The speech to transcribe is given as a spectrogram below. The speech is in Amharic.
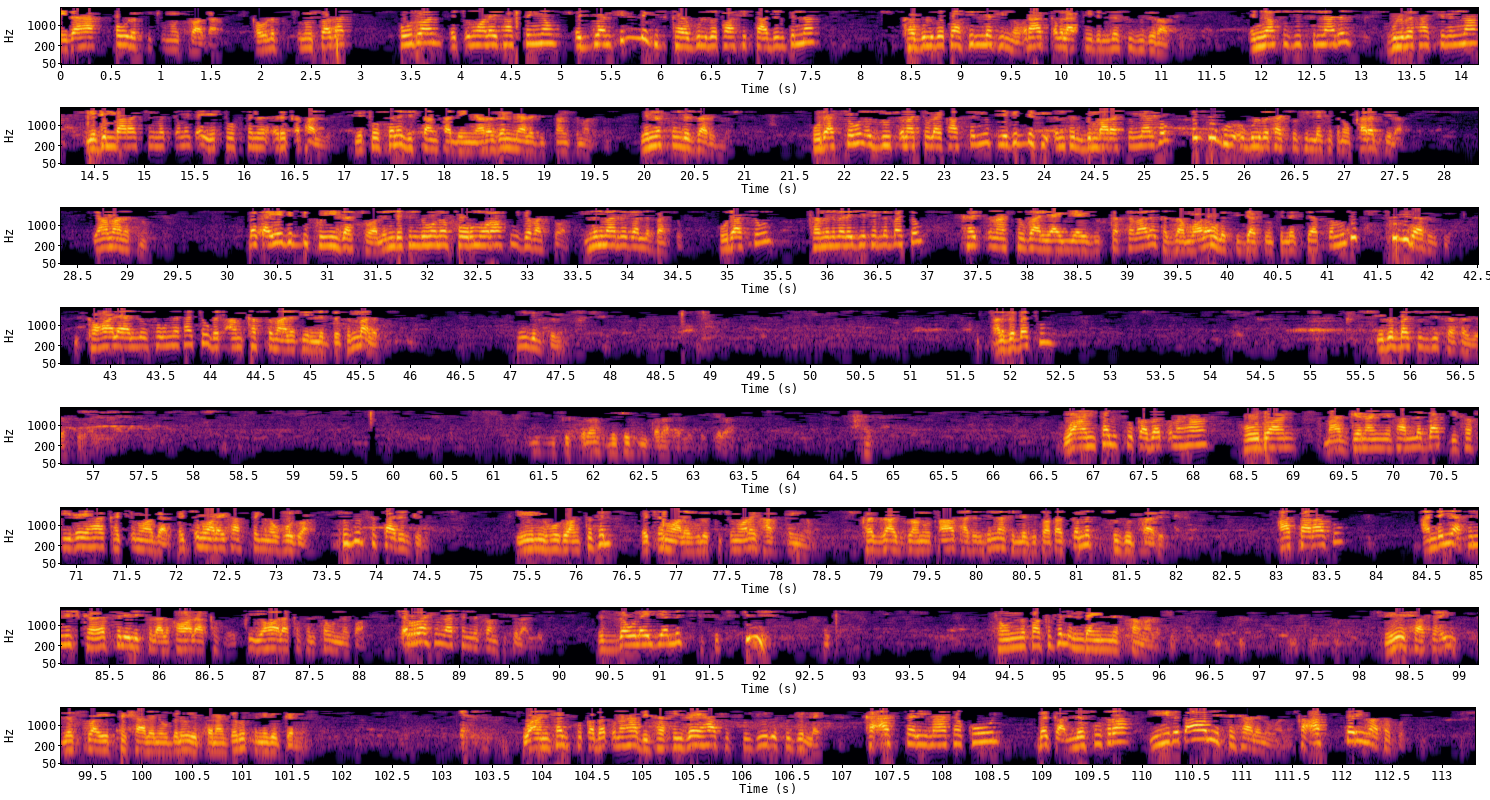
بفخذيها ከሁለት ጭኖቿ ጋር ከሁለት ጭኖቿ ጋር ሆዷን እጭኗ ላይ ታስተኛው እጇን ፊት ከጉልበቷ ፊት ከጉልበቷ ፊት ነው ራቅ ብላ አትሄድም ለሱጁድ ራሱ። እኛ ሱጁድ ስናደርግ ጉልበታችንና የግንባራችን መቀመጫ የተወሰነ ርቀት አለ የተወሰነ distance አለ የኛ ረዘም ያለ distance ማለት ነው። የነሱ እንደዛ አይደለም። ሆዳቸውን እዚሁ ጭናቸው ላይ ካስተኙት የግድ እንትን ግንባራቸው የሚያልፈው እዚሁ ጉልበታቸው ፊት ነው ቀረብ ይላል። ያ ማለት ነው በቃ የግድ እኮ ይይዛቸዋል። እንዴት እንደሆነ ፎርሙ ራሱ ይገባቸዋል። ምን ማድረግ አለባቸው? ሆዳቸውን ከምን መለየት የለባቸው ከጭናቸው ጋር ያያይዙት ከተባለ ከዛም በኋላ ሁለት እጃቸውን ፊት ለፊት ያስቀምጡት ስጁድ አድርጉ ከኋላ ያለው ሰውነታቸው በጣም ከፍ ማለት የለበትም ማለት ነው። ይህ ነው። አልገባችሁም? የገባችሁ ልጅ ታሳያችሁ ቅራት በፊት መቀራት ያለበት ቅራት ወአን ተልሱቀ በጥንሃ ሆዷን ማገናኘት አለባት ቢፈኺደይሃ ከጭኗ ጋር እጭኗ ላይ ታስተኛው ሆዷ ሱጁድ ስታደርግ ነው የሆዷን ክፍል እጭኗ ላይ ሁለት ጭኗ ላይ ታስተኛው ከዛ እጇን ወጣ ታደርግና ፊት ታስቀምጥ ሱጁድ ታድርግ። ሀታ ራሱ አንደኛ ትንሽ ከፍ ይችላል ከኋላ ክፍል የኋላ ክፍል ሰውነቷ። ጭራሽም ላትነሳም ትችላለች እዛው ላይ እያለች ትንሽ ሰውነቷ ክፍል እንዳይነሳ ማለት ነው ይሄ ሻፊዒ ለሷ የተሻለ ነው ብለው የተናገሩት ንግግር ነው وأن تلصق بطنها بفخذيها في السجود سجود ላይ ከአስተሪ ማ ተኩን በቃ ለሱትራ ይሄ በጣም የተሻለ ነው ማለት ከአስተሪ ማ ተኩን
